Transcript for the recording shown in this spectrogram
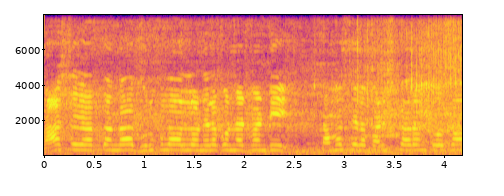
రాష్ట్ర వ్యాప్తంగా గురుకులాల్లో నెలకొన్నటువంటి సమస్యల పరిష్కారం కోసం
